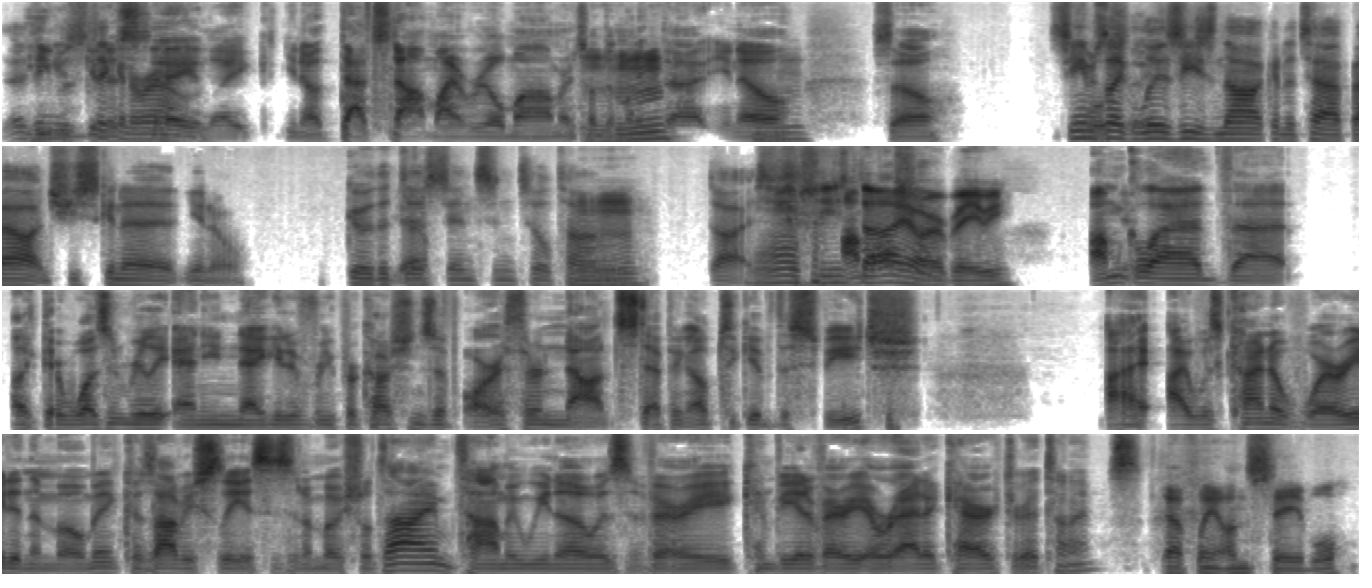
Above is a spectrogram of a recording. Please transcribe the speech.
thi- I think he was going to say around. like, you know, that's not my real mom or something Mhm. like that. You know, Mhm. so Seems We'll like see. Lizzie's not going to tap out, and she's going to, you know, go the Yeah. distance until Tommy dies. Well, she's I'm diehard, also- baby. I'm glad that like there wasn't really any negative repercussions of Arthur not stepping up to give the speech. I, I was kind of worried in the moment because obviously this is an emotional time. Tommy, we know, is a very can be a very erratic character at times. Definitely unstable.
